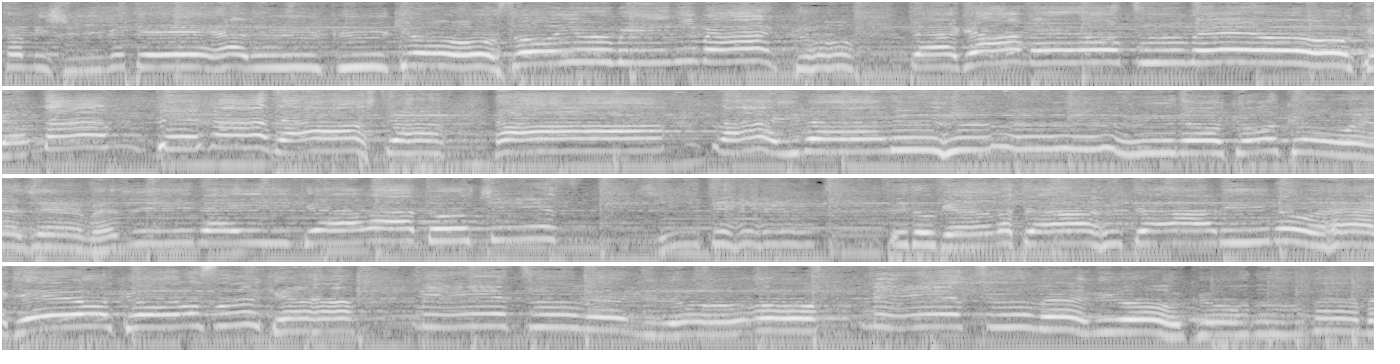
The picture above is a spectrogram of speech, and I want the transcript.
噛みしめて歩く今日そういうミニマンコタガメを詰めようかなんて話してかあライバルのここは邪魔しないからとチスしてウドがまた二人のハゲを殺すかつマグロ三つマグロこのまま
